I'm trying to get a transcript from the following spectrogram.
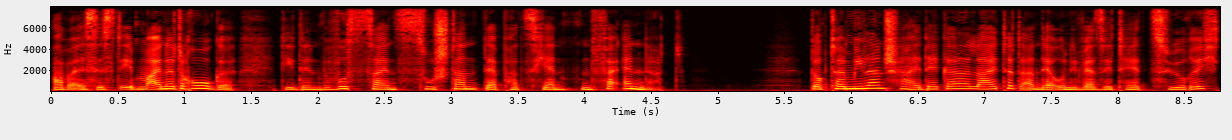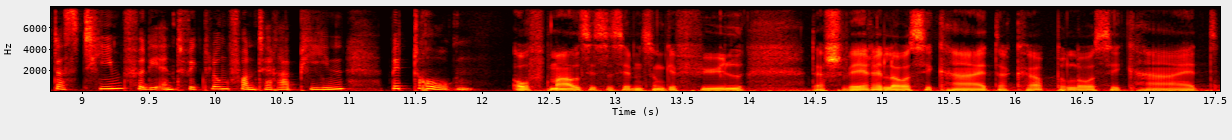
Aber es ist eben eine Droge, die den Bewusstseinszustand der Patienten verändert. Dr. Milan Scheidegger leitet an der Universität Zürich das Team für die Entwicklung von Therapien mit Drogen. Oftmals ist es eben so ein Gefühl der Schwerelosigkeit, der Körperlosigkeit,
